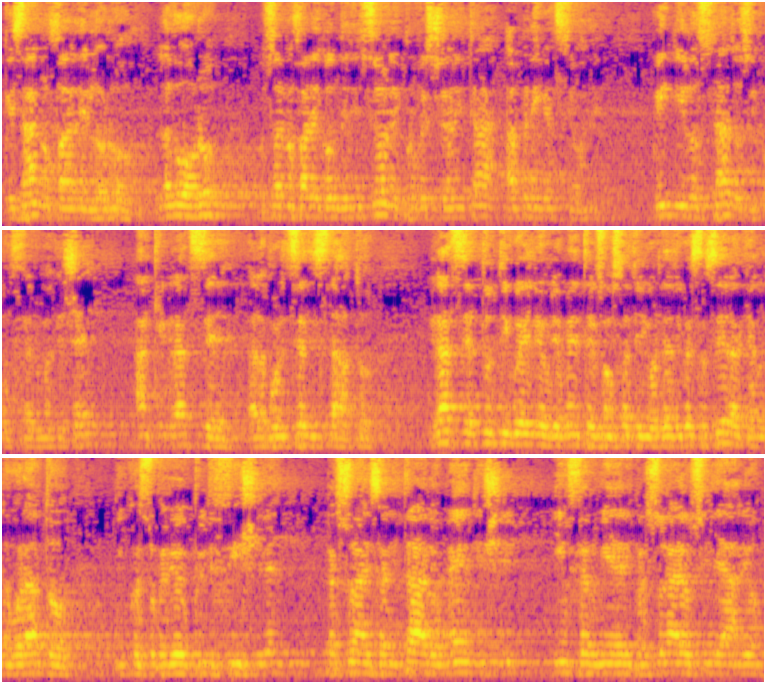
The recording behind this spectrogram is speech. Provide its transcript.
che sanno fare il loro lavoro, lo sanno fare con dedizione, professionalità, abnegazione. Quindi lo Stato si conferma che c'è, anche grazie alla Polizia di Stato, grazie a tutti quelli ovviamente che sono stati ricordati questa sera, che hanno lavorato in questo periodo più difficile, personale sanitario, medici, infermieri, personale ausiliario,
